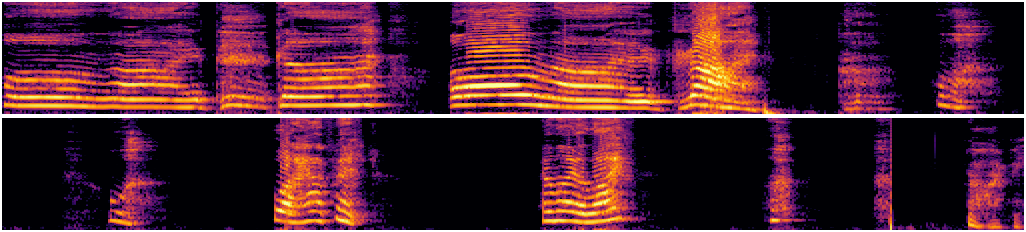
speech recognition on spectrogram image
Oh my god! Oh my god! What? What? What happened? Am I alive? No heartbeat.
